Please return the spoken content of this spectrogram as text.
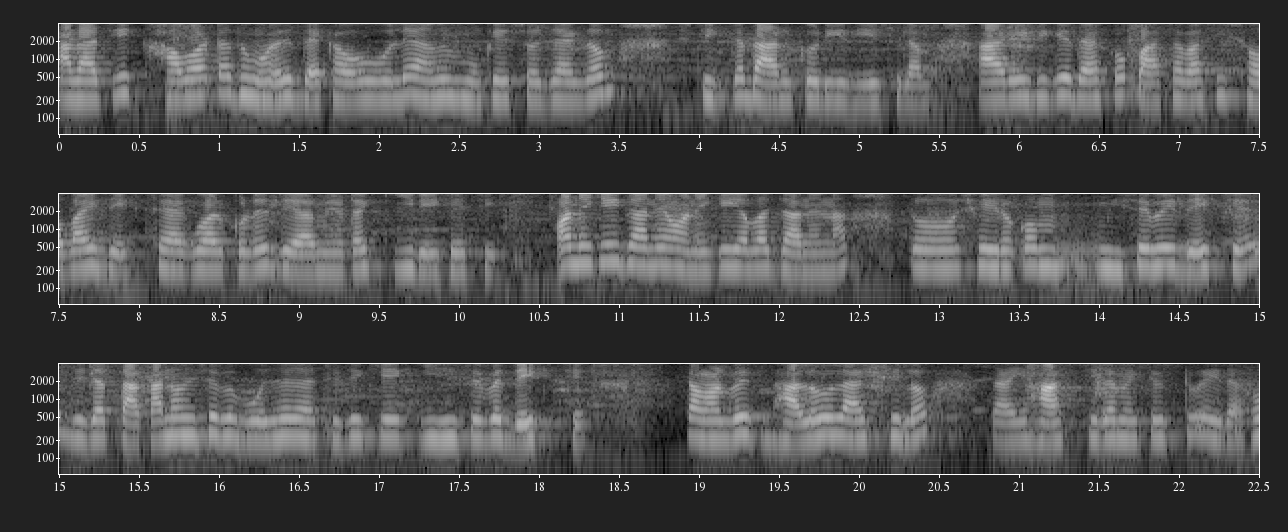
আর আজকে খাওয়াটা তোমাদের দেখাবো বলে আমি মুখের সোজা একদম স্টিকটা দান করিয়ে দিয়েছিলাম। আর এইদিকে দেখো পাশাপাশি সবাই দেখছে একবার করে যে আমি ওটা কি রেখেছি। অনেকেই জানে, অনেকেই আবার জানে না। তো সেই রকম হিসেবেই দেখছে। যে যার তাকানো হিসেবে বোঝা যাচ্ছে যে কে কী হিসেবে দেখছে। তো আমার বেশ ভালোও লাগছিল, তাই হাসছিলাম একটু একটু। এই দেখো,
